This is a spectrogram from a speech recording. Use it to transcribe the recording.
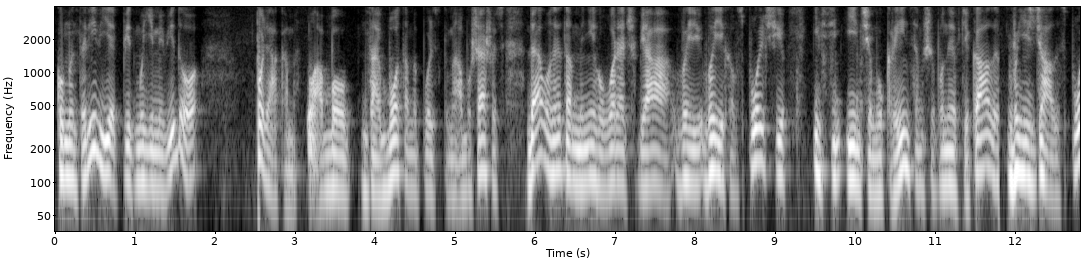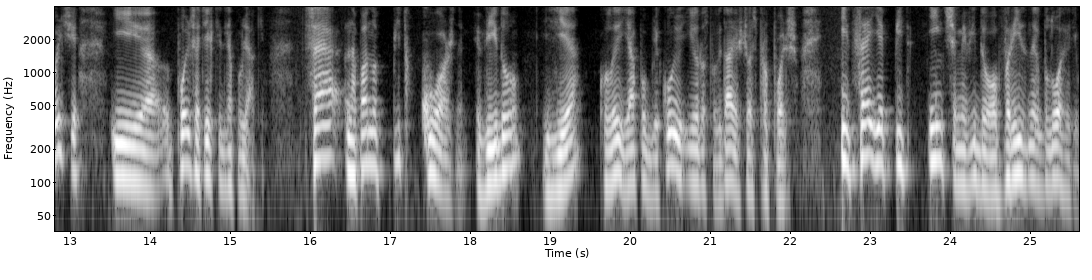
коментарів є під моїми відео поляками, ну або не знаю, ботами польськими, або ще щось, де вони там мені говорять, щоб я виїхав з Польщі і всім іншим українцям, щоб вони втікали, виїжджали з Польщі, і Польща тільки для поляків. Це напевно під кожним відео є, коли я публікую і розповідаю щось про Польщу. І це є під іншими відео в різних блогерів,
